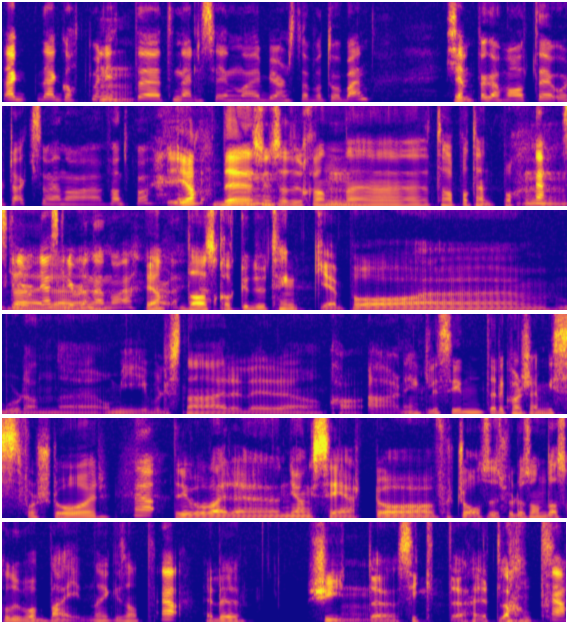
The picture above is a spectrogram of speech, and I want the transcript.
det er, det er godt med litt mm. tunnelsyn når bjørn står på to bein. Kjempegammelt ordtak som jeg nå fant på. ja, det mm. syns jeg du kan uh, ta patent på. Ja, skriver, jeg skriver det ned nå, jeg. Ja, da skal ikke du tenke på uh, hvordan uh, omgivelsene er, eller hva er det egentlig sint, eller kanskje jeg misforstår. Ja. Drive og være nyansert og forståelsesfull og sånn. Da skal du bare beine, ikke sant. Ja. Eller skyte, sikte, et eller annet. Ja,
